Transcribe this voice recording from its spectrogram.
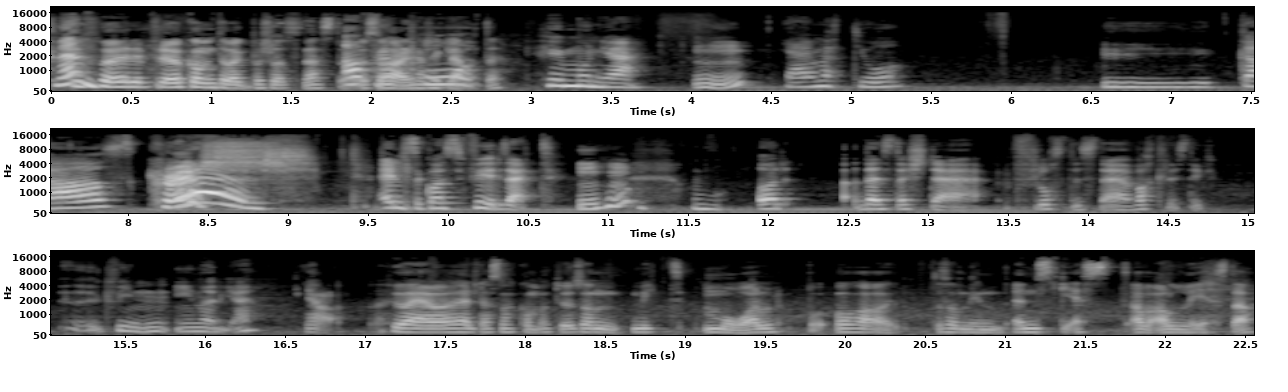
Du får prøve å komme tilbake på Slottet neste år, og så har han kanskje glemt det. humornje. Mm. Jeg møtte jo ukas crush! Else Kåss Furuseth. Mhm. Og den største, flotteste, vakreste kvinnen i Norge. Ja, hun har jo hele tatt snakka om at hun er sånn mitt mål på å ha sånn min ønskegjest av alle gjester.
